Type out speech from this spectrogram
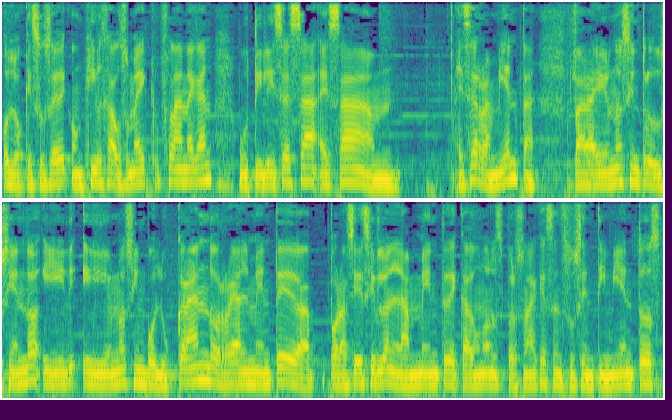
o lo que sucede con Hill House. Mike Flanagan utiliza esa, esa, mm, esa herramienta para irnos introduciendo y, y irnos involucrando realmente, ah, por así decirlo, en la mente de cada uno de los personajes, en sus sentimientos.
